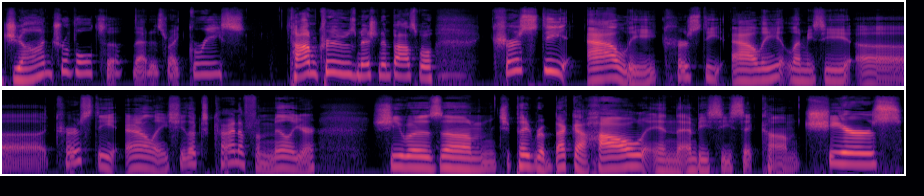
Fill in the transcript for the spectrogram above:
John Travolta, that is right, Grease, Tom Cruise, Mission Impossible, Kirstie Alley, Kirstie Alley, let me see, uh, Kirstie Alley, she looks kind of familiar. She was um, she played Rebecca Howe in the NBC sitcom Cheers.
